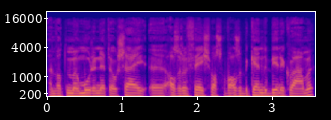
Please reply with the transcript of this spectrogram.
En wat mijn moeder net ook zei... eh, als er een feestje was of als er bekenden binnenkwamen...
